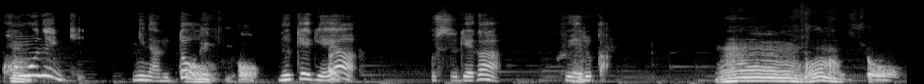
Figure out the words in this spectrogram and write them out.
更年期になると。抜け毛や薄毛が増えるか。うーん、どうなんでしょう。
